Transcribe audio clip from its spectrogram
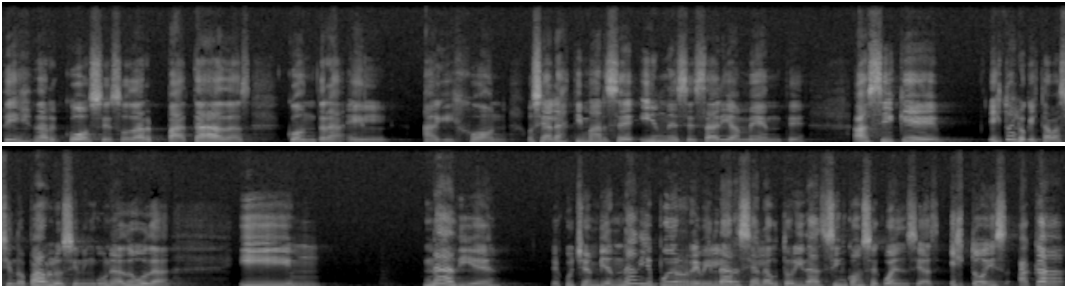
te es dar coces o dar patadas contra el aguijón, o sea, lastimarse innecesariamente. Así que esto es lo que estaba haciendo Pablo, sin ninguna duda. Y nadie, escuchen bien, nadie puede rebelarse a la autoridad sin consecuencias. Esto es acá,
